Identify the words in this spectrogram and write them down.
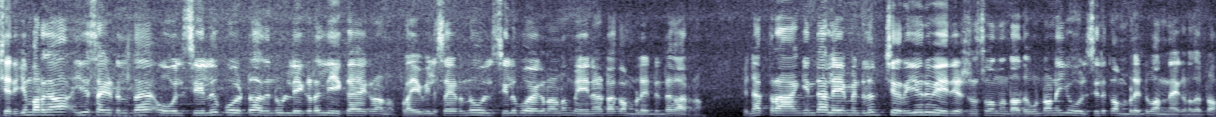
ശരിക്കും പറഞ്ഞാൽ ഈ സൈഡിലത്തെ ഓയിൽ സീൽ പോയിട്ട് അതിന്റെ ഉള്ളിലേക്കൂടെ ലീക്ക് ആയേക്കണാണ്. ഫ്ലൈ വീൽ സൈഡിന്റെ ഓയിൽ സീൽ പോയേക്കണാണ് മെയിനായിട്ട് ആ കംപ്ലൈന്റിന്റെ കാരണം. പിന്നെ ക്രാങ്കിന്റെ അലൈൻമെന്റിലും ചെറിയൊരു വേരിയേഷൻസ് വന്നിട്ടുണ്ട്. അതുകൊണ്ടാണ് ഈ ഓയിൽസിൽ കംപ്ലൈന്റ് വന്നേക്കണത് കേട്ടോ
